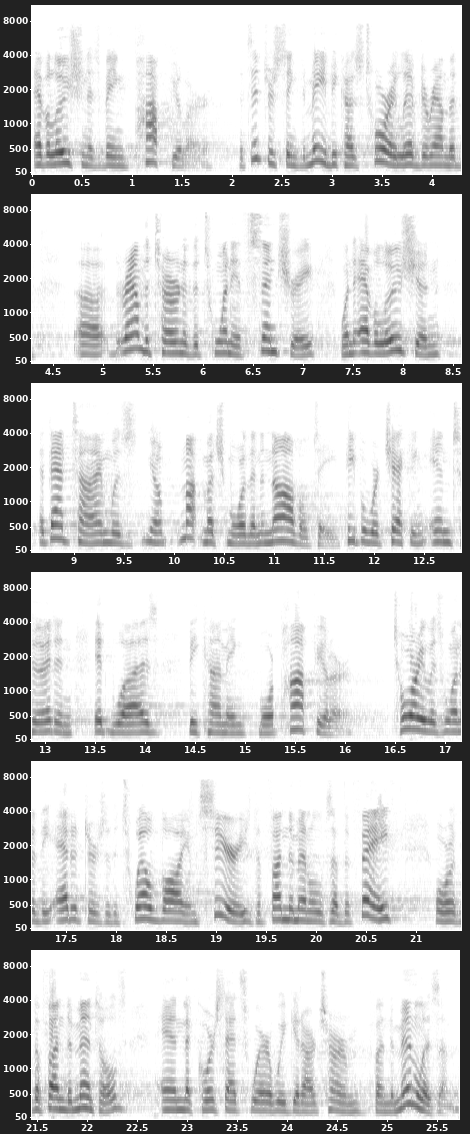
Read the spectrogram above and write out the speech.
evolution as being popular. It's interesting to me because Torrey lived around the uh, around the turn of the 20th century when evolution at that time was, you know, not much more than a novelty. People were checking into it and it was becoming more popular. Torrey was one of the editors of the 12 volume series, The Fundamentals of the Faith, or The Fundamentals, and of course that's where we get our term fundamentalism.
